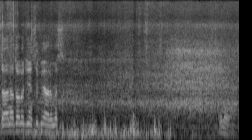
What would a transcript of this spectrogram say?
Bu da Anadolu cinsi bir arımız. Bu ne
